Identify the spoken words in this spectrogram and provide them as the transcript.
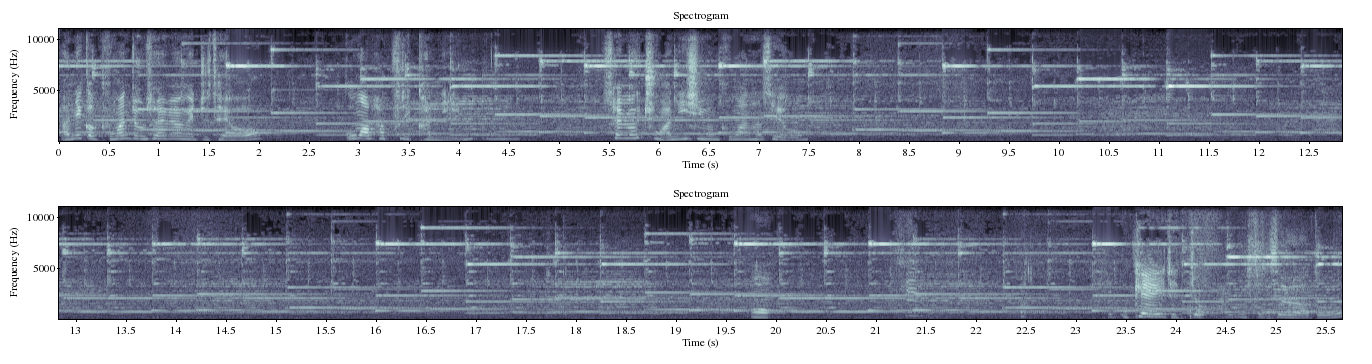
아니까 그만 좀 설명해 주세요. 꼬마 파프리카님 음. 설명충 아니시면 그만하세요. 나도.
